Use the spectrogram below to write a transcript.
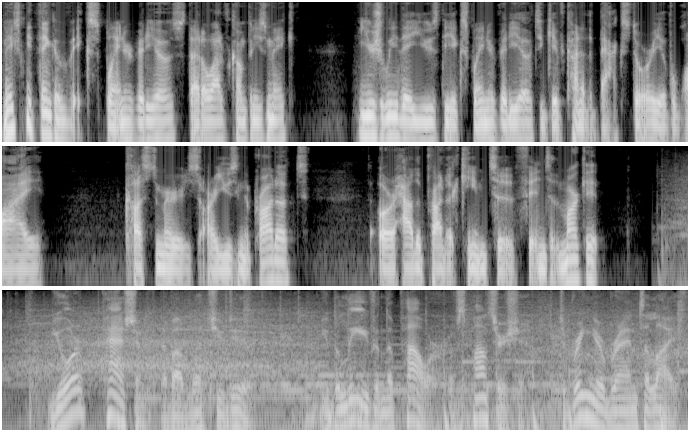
Makes me think of explainer videos that a lot of companies make. Usually they use the explainer video to give kind of the backstory of why customers are using the product or how the product came to fit into the market. You're passionate about what you do you believe in the power of sponsorship to bring your brand to life,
